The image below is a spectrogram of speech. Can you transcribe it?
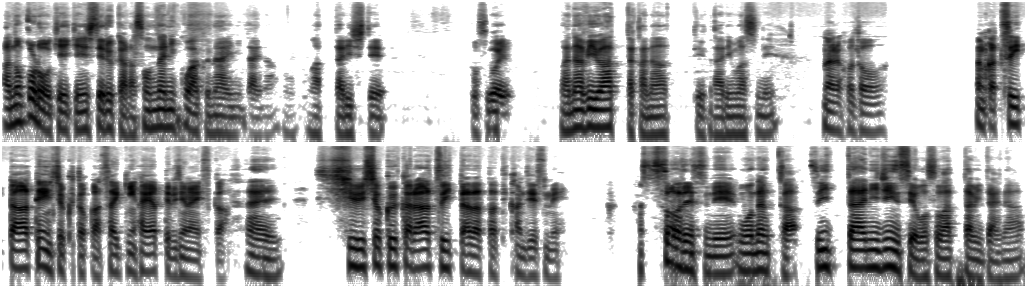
あ、あの頃を経験してるからそんなに怖くないみたいなのもあったりして、すごい学びはあったかなっていうのありますね。なるほど。なんかツイッター転職とか最近流行ってるじゃないですか。はい。就職からツイッターだったって感じですね。そうですね。もうなんか、ツイッターに人生を教わったみたいな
